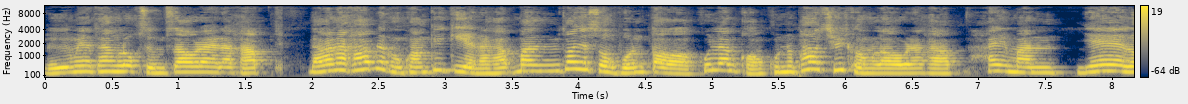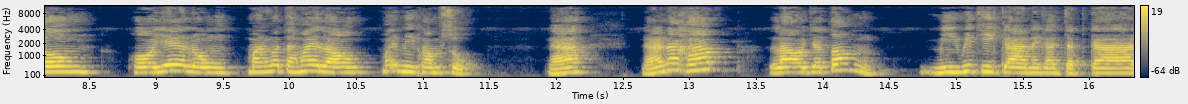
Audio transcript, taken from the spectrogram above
หรือแม้กระทั่งโรคซึมเศร้าได้นะครับดังนั้นนะครับเรื่องของความขี้เกียจนะครับ มันก็จะส่งผลต่อคุณเรื่องของคุณภาพชีวิตของเรานะครับ ให้มันแย่ลง พอแย่ลง มันก็ทำให้เราไม่มีความสุขนะนะนะครับ เราจะต้องมีวิธีการในการจัดการ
